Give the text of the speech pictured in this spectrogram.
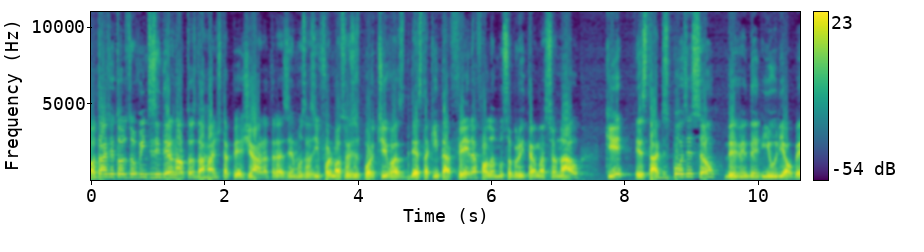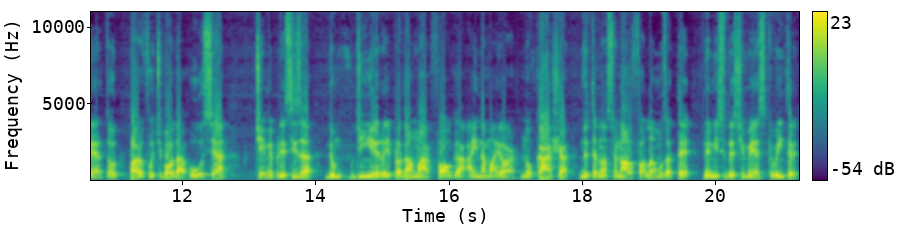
Boa tarde a todos os ouvintes internautas da Rádio Tapejara. Trazemos as informações esportivas desta quinta-feira. Falamos sobre o Internacional que está à disposição de vender Yuri Alberto para o futebol da Rússia time precisa de um dinheiro aí para dar uma folga ainda maior no caixa do Internacional. Falamos até no início deste mês que o Inter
